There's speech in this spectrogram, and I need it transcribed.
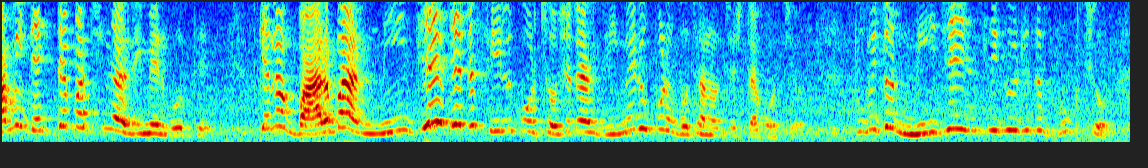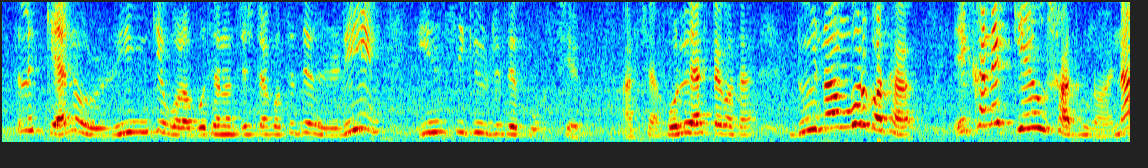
আমি দেখতে পাচ্ছি না রিমের মধ্যে। কেন বারবার নিজে যেটা ফিল করছ, সেটা রিমের উপরে বোঝানোর চেষ্টা করছ। তুমি তো নিজে ইনসিকিউরিটিতে ভুগছো, তাহলে কেন রিমকে বলা, বোঝানোর চেষ্টা করছ যে রিম ইনসিকিউরিটিতে ভুগছে? আচ্ছা হলো একটা কথা। দুই নম্বর কথা, এখানে কেউ সাধু নয় না,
